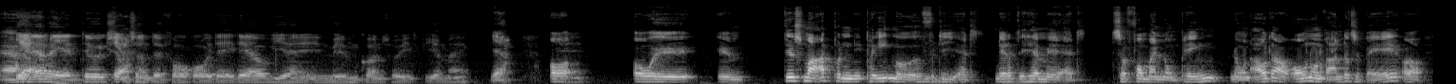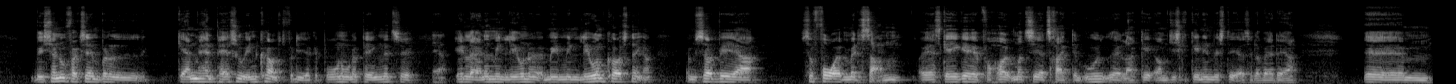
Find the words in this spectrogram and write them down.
er, ja. det er reelt. Det er jo ikke sådan, Ja. som det foregår i dag. Det er jo via en mellemkonto i et firma, ikke? Ja, og, Ja. og øh, øh, det er jo smart på, den, på en måde, mm. fordi at netop det her med, at så får man nogle penge, nogle afdrag og nogle renter tilbage, og hvis jeg nu for eksempel gerne vil have en passiv indkomst, fordi jeg kan bruge nogle af pengene til Ja. et eller andet, mine, levende, mine, mine leveomkostninger, jamen så vil jeg så får jeg dem med det samme, og jeg skal ikke forholde mig til at trække dem ud, eller om de skal geninvesteres, eller hvad det er. Øhm,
